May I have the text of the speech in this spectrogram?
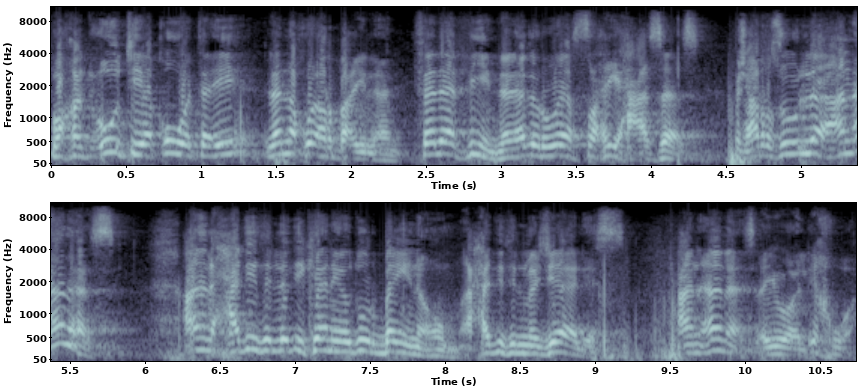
وقد أوتي قوة إيه؟ لن نقول أربعين الآن ثلاثين لأن هذه الرواية الصحيحة أساس. مش عن رسول الله عن أنس. عن الحديث الذي كان يدور بينهم أحاديث المجالس. عن أنس أيها الإخوة.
